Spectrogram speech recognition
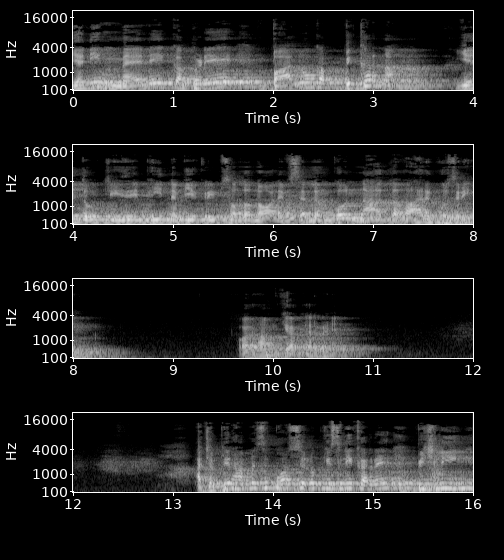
یعنی میلے کپڑے بالوں کا بکھرنا یہ دو چیزیں بھی نبی کریم صلی اللہ علیہ وسلم کو ناگوار گزری۔ اور ہم کیا کر رہے ہیں؟ اچھا پھر ہم میں سے بہت سے لوگ کس لیے کر رہے ہیں؟ پچھلی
